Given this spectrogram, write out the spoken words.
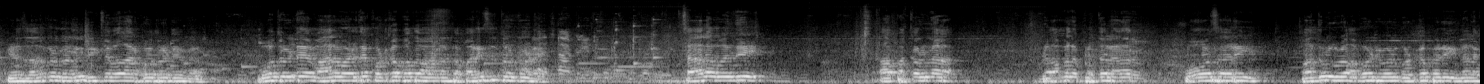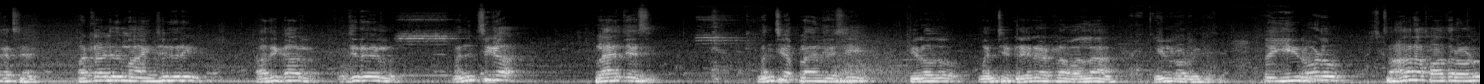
ఇక్కడ చదువుకుంటున్నాను ఇంట్లో పోతుంటే ఉన్నాను. పోతుంటే మానవాడితే కొట్టుకపోతాం అన్నంత పరిస్థితి ఉంటుండే. చాలా మంది ఆ పక్కనున్న బ్రాహ్మణ పెద్దలు అన్నారు ఓసారి మందులు కూడా అబౌట్ కూడా కొట్టుకపోయి ఇళ్ళకి వచ్చాయి అట్లాంటిది మా ఇంజనీరింగ్ అధికారులు ఇంజనీర్లు మంచిగా ప్లాన్ చేసి మంచిగా ప్లాన్ చేసి ఈరోజు మంచి డ్రైన్ కట్టడం వల్ల ఈ రోడ్డు సో ఈ రోడ్డు చాలా పాత రోడ్డు.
